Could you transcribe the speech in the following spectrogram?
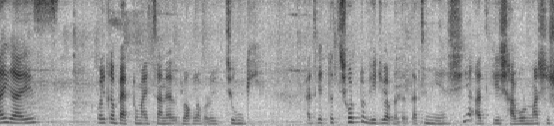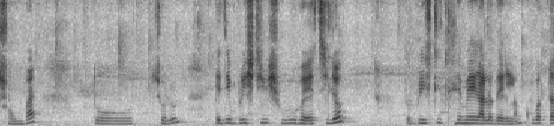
Hi guys welcome back to my channel vlog lover ওই চুমকি আজকে একটা ছোট্ট ভিডিও আপনাদের কাছে নিয়ে আসি। আজকে শ্রাবণ মাসের সোমবার। তো চলুন, এই যে বৃষ্টি শুরু হয়েছিল, তো বৃষ্টি থেমে গেল দেখলাম। খুব একটা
